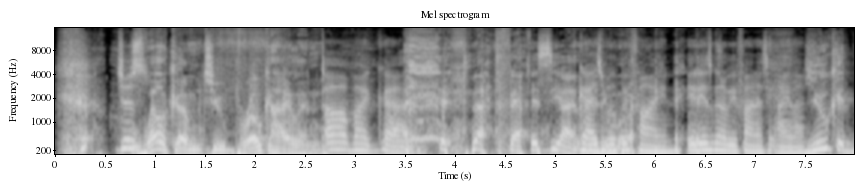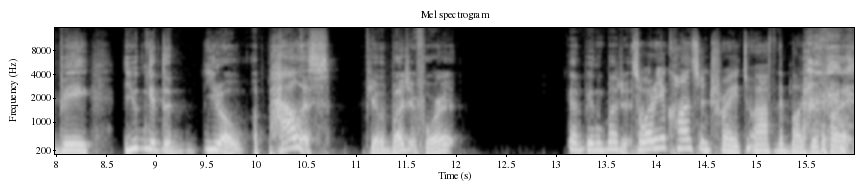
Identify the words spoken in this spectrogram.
Just Welcome to Broke Island. oh my god, Not Fantasy Island. guys, we'll be fine. It is gonna be Fantasy Island. You could be you can get the you know, a palace if you have a budget for it. Gotta be in the budget. So why don't you concentrate to have the budget for it?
